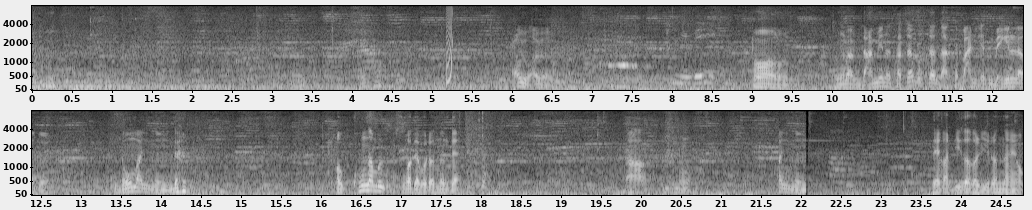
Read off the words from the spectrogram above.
음. 아유, 아유, 아유. 어, 정말 남이는 다 짜고 짜 나한테 많이 계속 먹이려고 해. 너무 많이 넣는데. 어, 콩나물 국수가 돼버렸는데. 아, 어. 많이 넣는. 내가 미각을 잃었나요?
